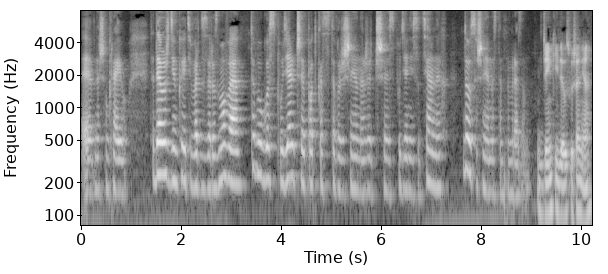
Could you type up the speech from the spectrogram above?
e, w naszym kraju. Tadeusz, dziękuję Ci bardzo za rozmowę. To był Głos Spółdzielczy, podcast Stowarzyszenia na Rzecz Spółdzielni Socjalnych. Do usłyszenia następnym razem. Dzięki, do usłyszenia.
